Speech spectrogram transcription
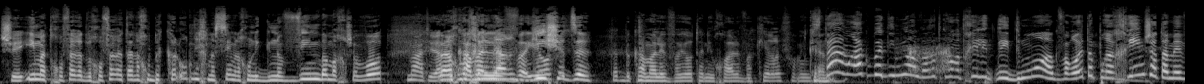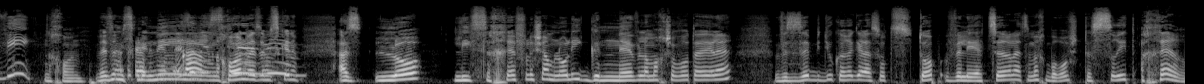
שאם את חופרת וחופרת, אנחנו בקלות נכנסים, אנחנו נגנבים במחשבות, מה, את יודעת ואנחנו מתחילים? להרגיש את זה. את יודעת בכמה לוויות אני יכולה לבקר לפעמים. כן. סתם, רק בדמיון, ואז את כבר מתחיל לדמוע, כבר רואה את הפרחים שאתה מביא. נכון. ואיזה מסכנים, מסכנים. נכון? ואיזה מסכנים. אז לא להיסחף לשם, לא להיגנב למחשבות האלה, וזה בדיוק הרגע לעשות סטופ ולייצר לעצמך בראש תסריט אחר,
